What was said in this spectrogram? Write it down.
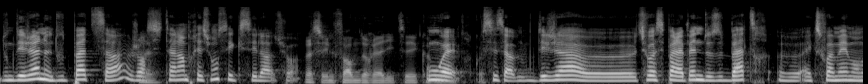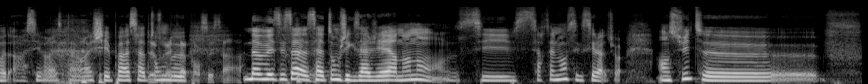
Donc, déjà, ne doute pas de ça. Genre, Ouais. si tu as l'impression, c'est que c'est là, tu vois. Ouais, c'est une forme de réalité comme Ouais, c'est ça. Donc, déjà, euh, tu vois, c'est pas la peine de se battre euh, avec soi-même en mode Ah, c'est vrai, c'est pas vrai, je sais pas, ça tombe. pas penser ça. Non mais c'est ça, ça tombe, j'exagère. Non non, c'est certainement c'est que c'est là, tu vois. Ensuite, euh, pff,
